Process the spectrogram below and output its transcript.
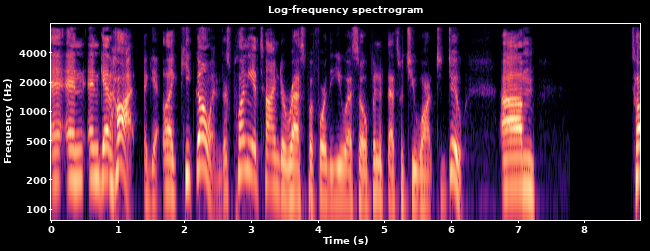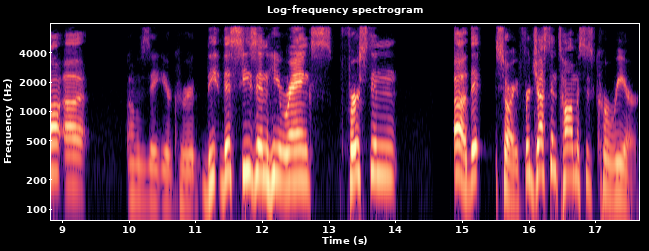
and and, and get hot again. Like keep going. There's plenty of time to rest before the U.S. Open if that's what you want to do. Um, Tom, uh, was his eight-year career? The, this season he ranks first in. Oh, the, sorry for Justin Thomas's career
